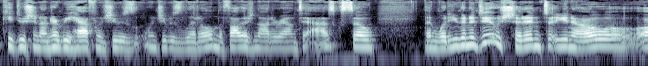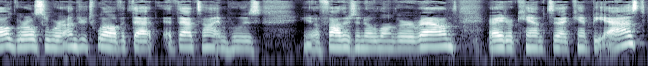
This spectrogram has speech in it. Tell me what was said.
kiddushin on her behalf when she was when she was little, and the father's not around to ask? So then what are you going to do? Shouldn't you know all girls who were under twelve at that at that time, whose you know fathers are no longer around, right, or can't uh, can't be asked?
